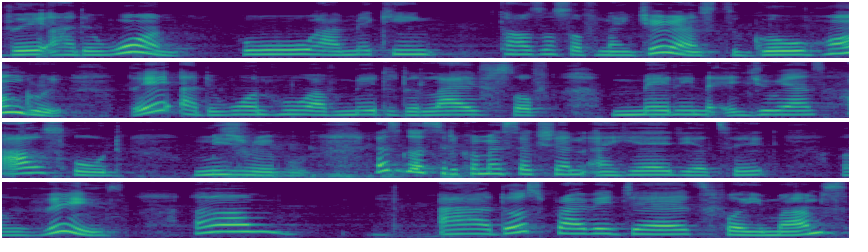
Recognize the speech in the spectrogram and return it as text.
They are the one who are making thousands of Nigerians to go hungry. They are the one who have made the lives of many Nigerians household miserable. Let's go to the comment section and hear their take on this. Um, are those private jets for imams?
